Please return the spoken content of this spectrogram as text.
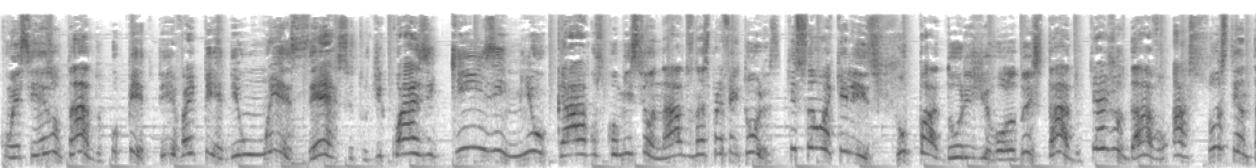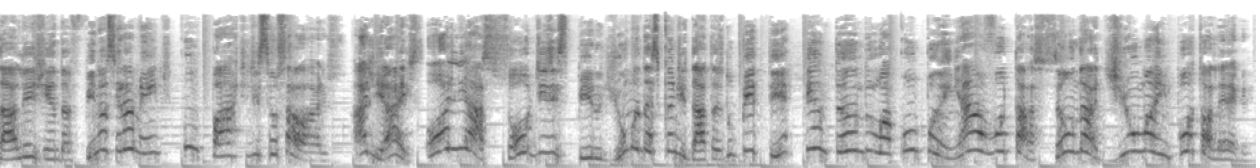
Com esse resultado, o PT vai perder um exército de quase 15 mil cargos comissionados nas prefeituras, que são aqueles chupadores de rola do Estado que ajudavam a sustentar a legenda financeiramente com parte de seus salários. Aliás, olha só o desespero de uma das candidatas do PT tentando acompanhar a votação da Dilma em Porto Alegre.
